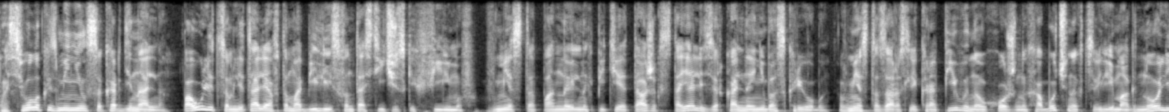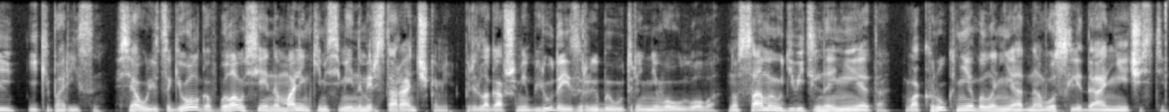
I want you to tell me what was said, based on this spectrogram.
Поселок изменился кардинально. По улицам летали автомобили из фантастических фильмов. Вместо панельных пятиэтажек стояли зеркальные небоскребы. Вместо зарослей крапивы на ухоженных обочинах цвели магнолии и кипарисы. Вся улица геологов была усеяна маленькими семейными ресторанчиками, предлагавшими блюда из рыбы утреннего улова. Но самое удивительное не это. Вокруг не было ни одного следа нечисти.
